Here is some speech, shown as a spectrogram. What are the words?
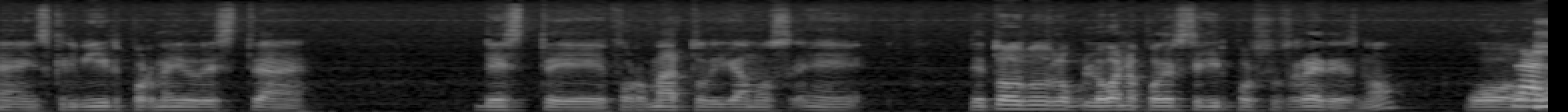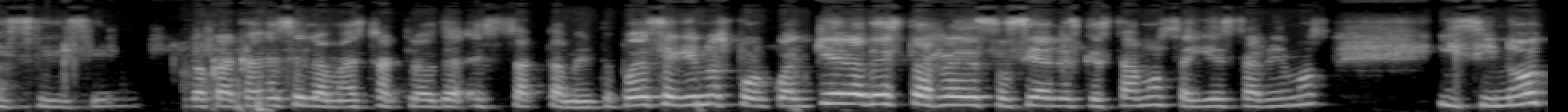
a inscribir por medio de esta de este formato, digamos, eh, de todos modos lo, van a poder seguir por sus redes, ¿no? Sí, sí, sí. Lo que acaba de decir la maestra Claudia, exactamente. Puede seguirnos por cualquiera de estas redes sociales que estamos, ahí estaremos. Y si no,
